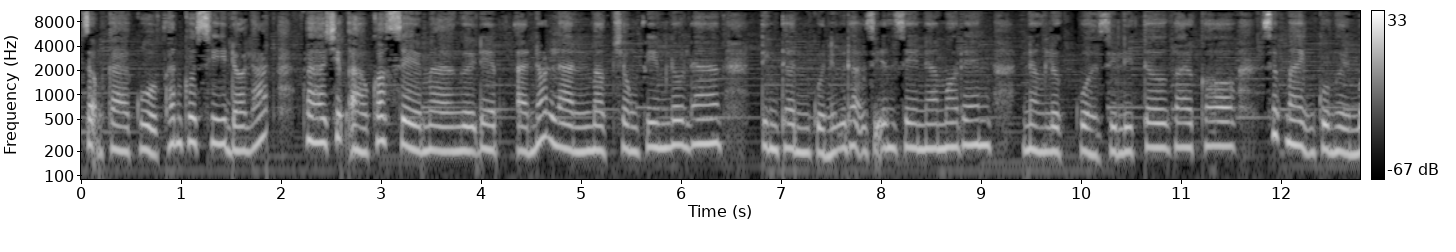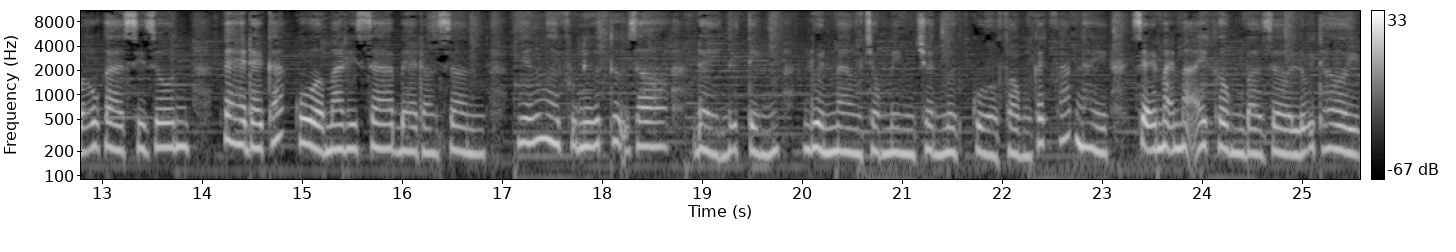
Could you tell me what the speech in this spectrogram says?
Giọng ca của Fancosi Dolat và chiếc áo corset mà người đẹp Arnold mặc trong phim Lola tinh thần của nữ đạo diễn Jenna Moren, năng lực của Julita Garco, sức mạnh của người mẫu Gassizon, vẻ đại cát của Marisa Berenson, những người phụ nữ tự do, đầy nữ tính, luôn mang trong mình chuẩn mực của phong cách Pháp này sẽ mãi mãi không bao giờ lỗi thời.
